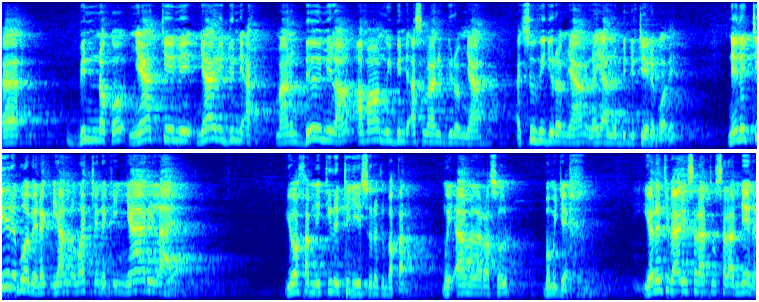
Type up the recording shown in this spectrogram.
euh, bind na ko ñaar téeméer ñaari junni at maanaam 2000 ans avant muy bind asmaanu juróom-ñaar ak suufi juróom-ñaar la yàlla bind téere boobe nee na téere boobe nag yàlla wàcce na ci ñaari laaya yoo xam ne ci la tëjee suratu baqara muy amana rasul ba mu jeex yonent bi alayhi salaatu wasalaam nee na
